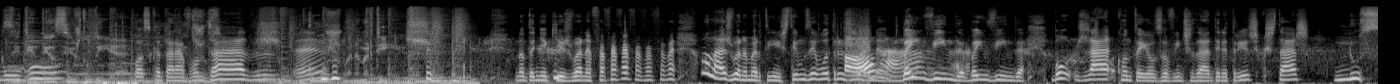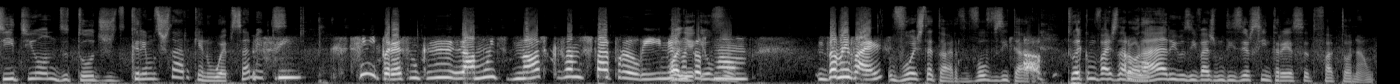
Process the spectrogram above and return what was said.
tendências do dia. Posso cantar à vontade. hã? Joana Martins. Não tenho aqui a Joana. Olá, Joana Martins. Temos a outra Olá. Joana. Bem-vinda, bem-vinda. Bom, já contei aos ouvintes da Antena 3 que estás no sítio onde todos queremos estar, que é no Web Summit. Sim, sim, parece-me que há muitos de nós que vamos estar por ali, mesmo Olha, aqueles eu que não. Também vais? Vou esta tarde, vou visitar. Ah, Tu é que me vais dar horários e vais-me dizer se interessa de facto ou não.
